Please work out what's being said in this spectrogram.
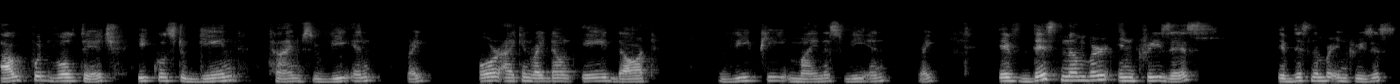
output voltage equals to gain times Vn, right? Or I can write down A dot Vp minus Vn, right? If this number increases, if this number increases,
